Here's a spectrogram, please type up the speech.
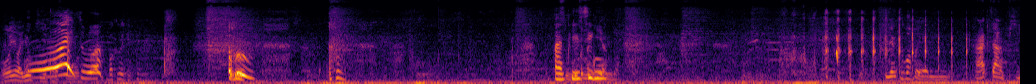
โอ้ยอย่ามายุ่โองขี้้ยสัวบ่คือบ้านผีสิงยังคือว่าเป็นหาจ้างผี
